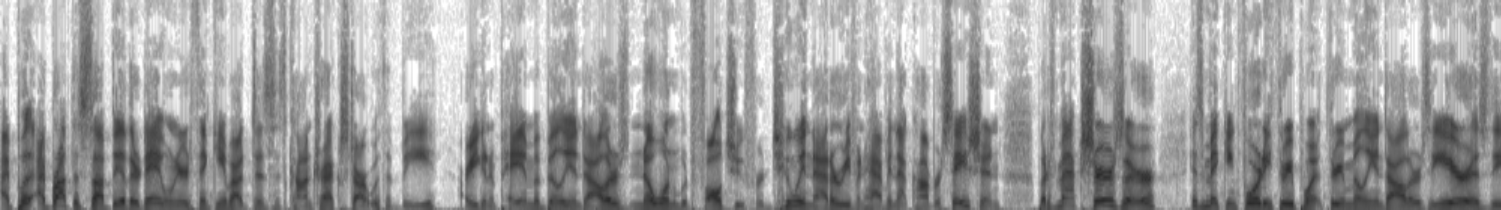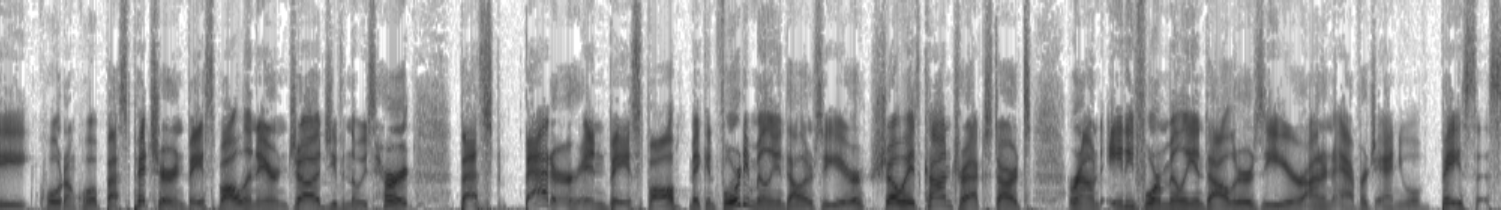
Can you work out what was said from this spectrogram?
I put I brought this up the other day when we were thinking about does his contract start with a B? Are you going to pay him a billion dollars? No one would fault you for doing that or even having that conversation. But if Max Scherzer is making $43.3 million a year as the quote unquote best pitcher in baseball, and Aaron Judge, even though he's hurt, best batter in baseball, making $40 million a year, Shohei's contract starts around $84 million a year on an average annual basis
